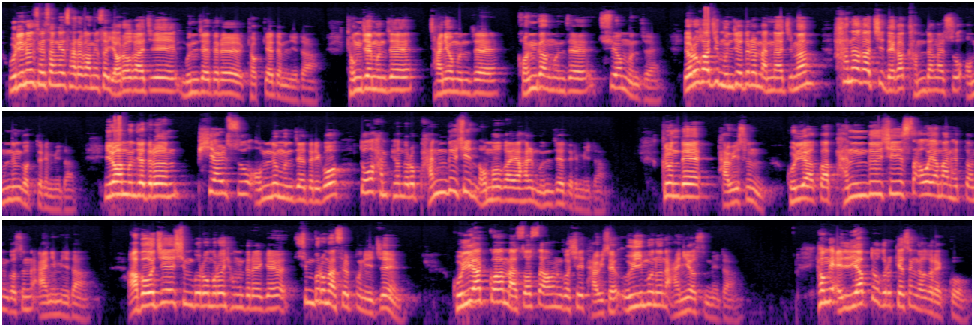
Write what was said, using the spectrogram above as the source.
우리는 세상에 살아가면서 여러 가지 문제들을 겪게 됩니다. 경제 문제, 자녀 문제, 건강 문제, 취업 문제, 여러 가지 문제들을 만나지만 하나같이 내가 감당할 수 없는 것들입니다. 이러한 문제들은 피할 수 없는 문제들이고 또 한편으로 반드시 넘어가야 할 문제들입니다. 그런데 다윗은 골리앗과 반드시 싸워야만 했던 것은 아닙니다. 아버지의 심부름으로 형들에게 심부름했을 뿐이지 골리앗과 맞서 싸우는 것이 다윗의 의무는 아니었습니다. 형 엘리압도 그렇게 생각을 했고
